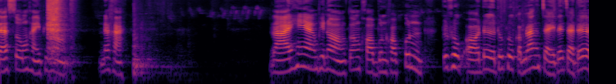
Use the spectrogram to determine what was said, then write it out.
จะทรงให้พี่น้องนะคะหลายแห้งพี่น้องต้องขอบุญขอบคุณทุกๆออเดอร์ ทุกๆกำลังใจได้จ้ะเด้อ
